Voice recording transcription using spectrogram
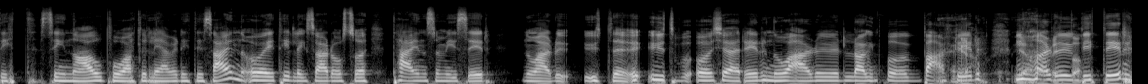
ditt signal på at du lever ditt design. Og i tillegg så er det også tegn som viser nå er du ute, ute og kjører, nå er du langt på bærtur, nå er du bitter.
